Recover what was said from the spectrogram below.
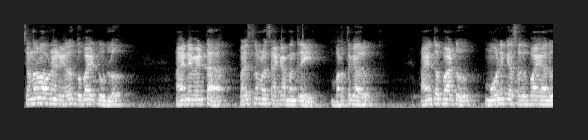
చంద్రబాబు నాయుడు గారు దుబాయ్ టూర్లో ఆయన వెంట పరిశ్రమల శాఖ మంత్రి భరత్ గారు ఆయనతో పాటు మౌలిక సదుపాయాలు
